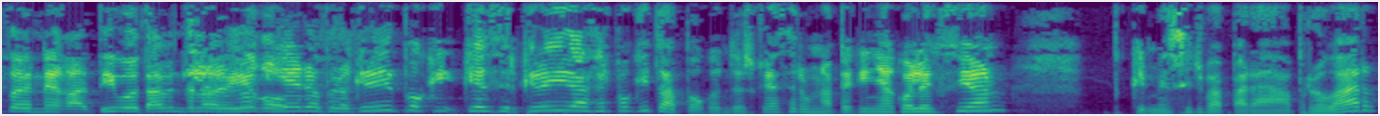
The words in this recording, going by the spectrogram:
todo en negativo, también te lo Pero digo. No quiero, pero quiero ir poqui- quiero decir, quiero ir a hacer poquito a poco. Entonces quiero hacer una pequeña colección que me sirva para probar,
